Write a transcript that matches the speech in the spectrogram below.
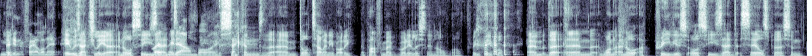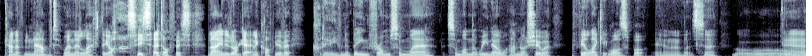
You Eh. didn't fail on it. It was actually a, an Let me down, boy. second that um, don't tell anybody, apart from everybody listening, all, all three people. um, that um, one an, O- a previous OCZ salesperson kind of nabbed when they left the OCZ office, and I ended up getting a copy of it. Could it even have been from somewhere, someone that we know? I'm not sure. I feel like it was, but you know, let's. Uh, Ooh, Yeah.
